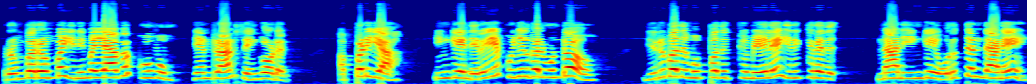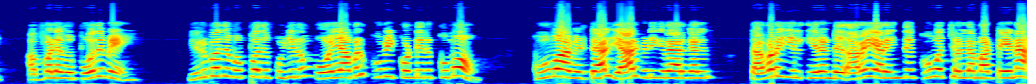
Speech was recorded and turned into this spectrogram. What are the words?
ரொம்ப ரொம்ப இனிமையாக கூவும் என்றான் செங்கோடன். அப்படியா? இங்கே நிறைய குயில்கள் உண்டோ? இருபது முப்பதுக்கு மேலே இருக்கிறது. நான் இங்கே ஒருத்தன் தானே? அவ்வளவு போதுமே. இருபது முப்பது குயிலும் ஓயாமல் கூவிக்கொண்டிருக்குமோ கூவாவிட்டால் யார் விடுகிறார்கள்? தவடையில் இரண்டு அறை அறைந்து கூவச் சொல்ல மாட்டேனா?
